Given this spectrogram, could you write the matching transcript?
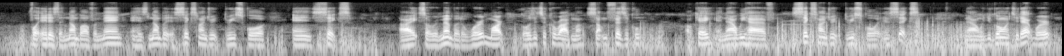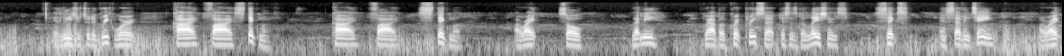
for it is the number of a man, and his number is six hundred three score and six. All right, so remember the word mark goes into charagma, something physical, Okay, and now we have 603 score and 6. Now, when you go into that word, it leads you to the Greek word chi phi stigma. Chi phi stigma. All right, so let me grab a quick precept. This is Galatians 6 and 17. All right,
